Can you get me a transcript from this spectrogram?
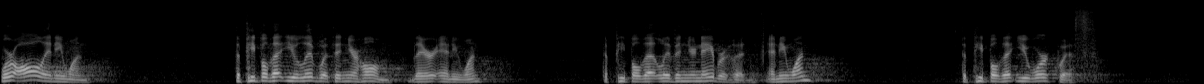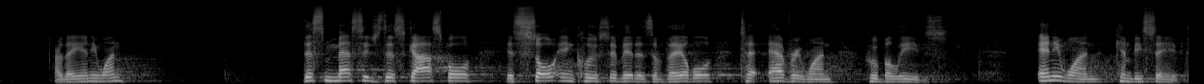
We're all anyone. The people that you live with in your home, they're anyone. The people that live in your neighborhood, anyone? The people that you work with, are they anyone? This message, this gospel is so inclusive, it is available to everyone who believes. Anyone can be saved.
